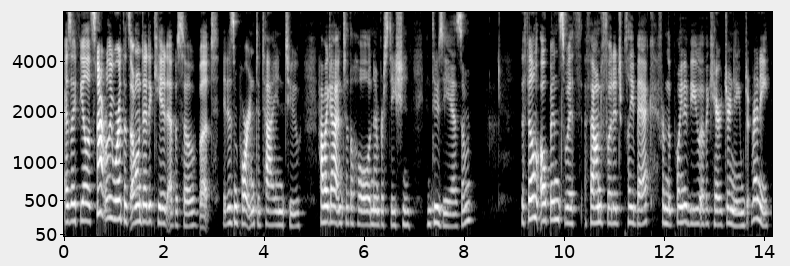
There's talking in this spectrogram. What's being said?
as I feel it's not really worth its own dedicated episode, but it is important to tie into how I got into the whole number station enthusiasm. The film opens with found footage playback from the point of view of a character named Rennie,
